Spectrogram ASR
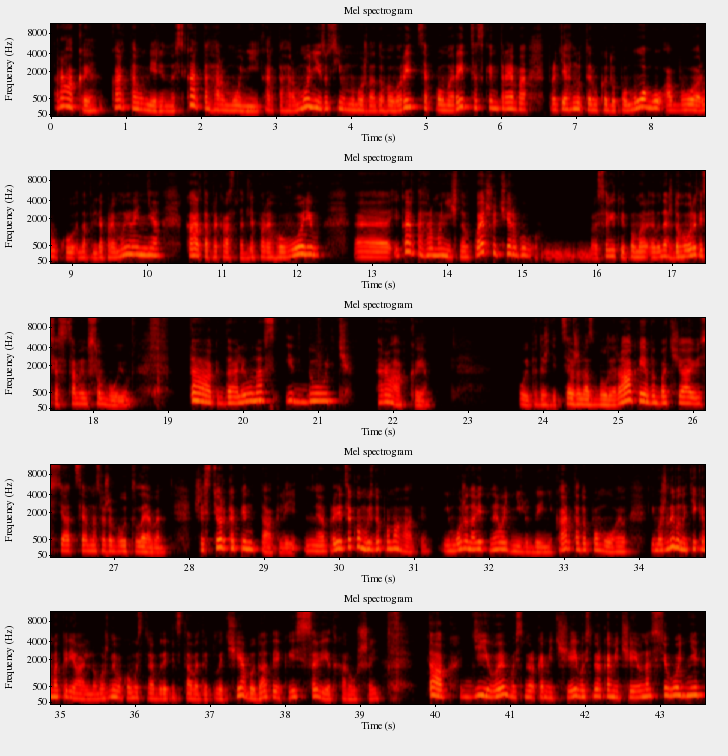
Раки, карта уміряність, карта гармонії. Карта гармонії з усіма можна договоритися, помиритися з ким треба, протягнути руку допомогу або руку для примирення. Карта прекрасна для переговорів. Е, і карта гармонічна. В першу чергу совітую помир- договоритися з самим собою. Так, далі у нас ідуть раки. Ой, подождіть, це вже у нас були раки, я вибачаюся, це в нас вже будуть леви. Шестерка пентаклей. М, Прийдеться комусь допомагати. І може навіть не одній людині. Карта допомоги. І, можливо, не тільки матеріально, можливо, комусь треба буде підставити плече або дати якийсь совет хороший. Так, діви, восьмерка мічей. Восьмерка мічей у нас сьогодні.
